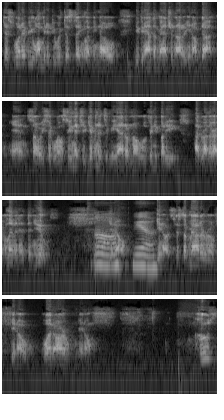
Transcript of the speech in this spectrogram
just whatever you want me to do with this thing, let me know. You can have the mansion. I, you know, I'm done." And so he said, "Well, seeing that you've given it to me, I don't know if anybody I'd rather have live in it than you." Oh. You know. Yeah. you know, it's just a matter of you know what are you know who's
